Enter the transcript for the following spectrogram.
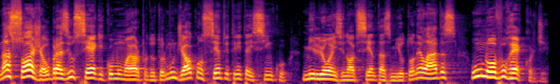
Na soja, o Brasil segue como o maior produtor mundial com 135 milhões e 900 mil toneladas, um novo recorde.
